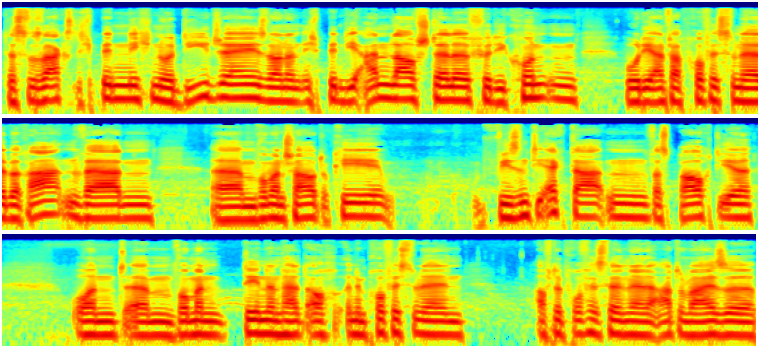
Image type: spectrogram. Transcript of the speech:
dass du sagst, ich bin nicht nur DJ, sondern ich bin die Anlaufstelle für die Kunden, wo die einfach professionell beraten werden, ähm, wo man schaut, okay, wie sind die Eckdaten, was braucht ihr und ähm, wo man denen dann halt auch in einem professionellen, auf eine professionelle Art und Weise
